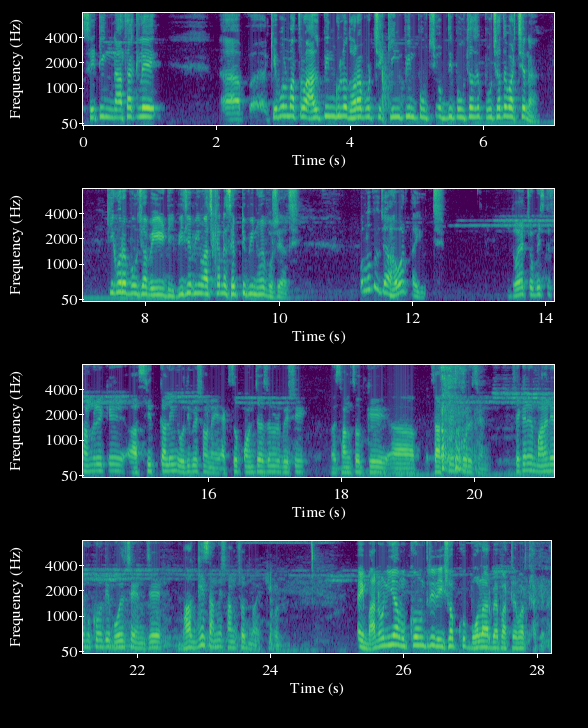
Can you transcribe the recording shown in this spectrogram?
সেটিং না থাকলে কেবলমাত্র আলপিনগুলো ধরা পড়ছে, কিংপিন পৌঁছ, অবধি পৌঁছাতে পৌঁছাতে পারছে না। কি করে পৌঁছাবে ইডি বিজেপি মাঝখানে সেফটি পিন হয়ে বসে আছে। বলো তো, যা হওয়ার তাই হচ্ছে। দু হাজার চব্বিশকে সামনে রেখে শীতকালীন অধিবেশনে একশো পঞ্চাশ জনের বেশি সাংসদকে সাসপেন্ড করেছেন। সেখানে মাননীয় মুখ্যমন্ত্রী বলছেন যে, ভাগ্যিস আমি সাংসদ নয়। কী বলবেন? এই মাননীয় মুখ্যমন্ত্রীর এইসব খুব বলার ব্যাপার ট্যাপার থাকে না।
